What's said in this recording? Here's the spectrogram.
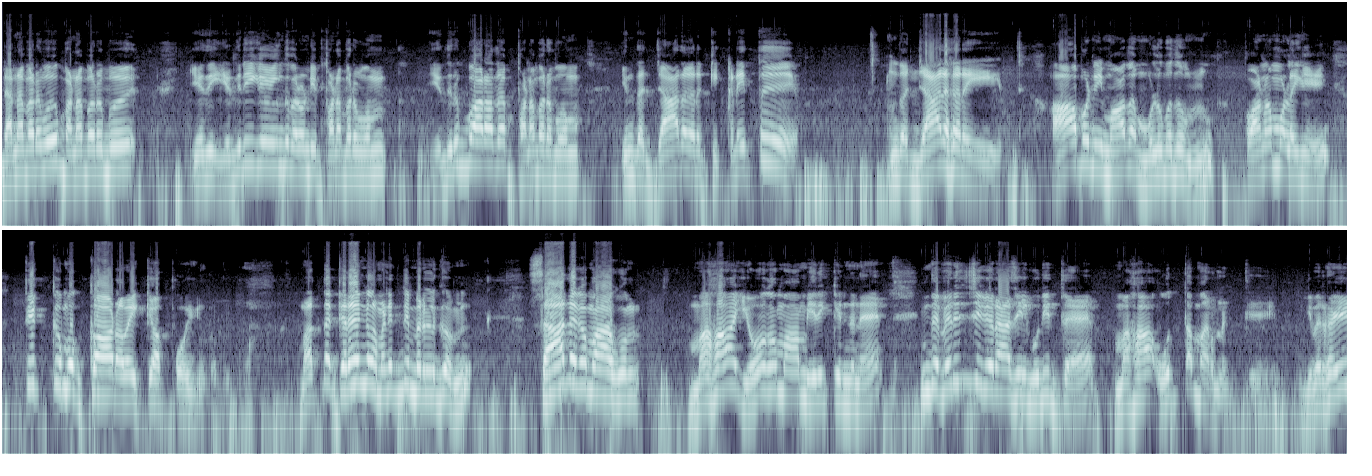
தனவரவு பணவரவு எது எதிரிகளிலிருந்து வர வேண்டிய பணவரவும் எதிர்பாராத பணவரவும் இந்த ஜாதகருக்கு கிடைத்து இந்த ஜாதகரை ஆவணி மாதம் முழுவதும் பணமழையில் திக்குமுக்காட வைக்கப் போகின்றது. மற்ற கிரகங்கள் அனைத்து பிறர்களுக்கும் சாதகமாகும். மகா யோகமாம் இருக்கின்றன. இந்த விருச்சிக ராசியில் உதித்த மகா உத்தமர்களுக்கு இவர்கள்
